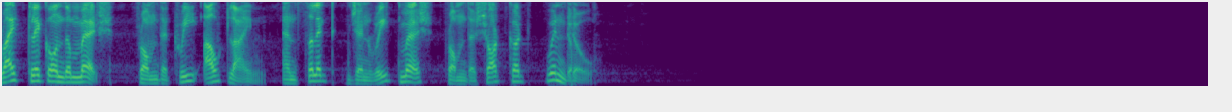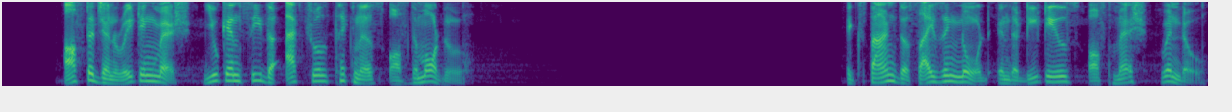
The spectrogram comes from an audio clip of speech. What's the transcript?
Right-click on the mesh from the tree outline and select Generate Mesh from the shortcut window. After generating mesh, you can see the actual thickness of the model. Expand the sizing node in the Details of Mesh window.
